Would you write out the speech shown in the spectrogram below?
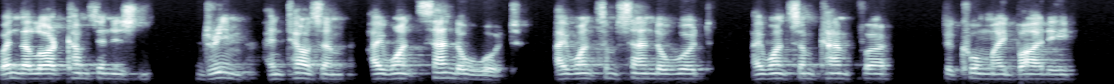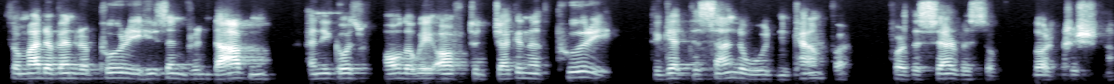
When the Lord comes in his dream and tells him, I want sandalwood. I want some sandalwood. I want some camphor to cool my body. So Madhavendra Puri, he's in Vrindavan and he goes all the way off to Jagannath Puri to get the sandalwood and camphor for the service of Lord Krishna.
